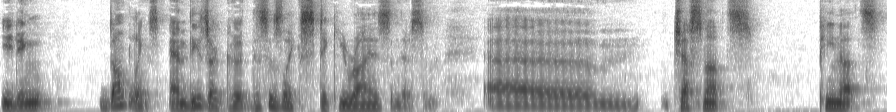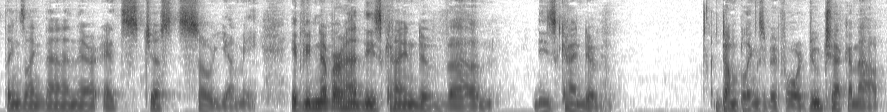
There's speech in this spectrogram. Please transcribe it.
eating dumplings. And these are good. This is like sticky rice, and there's some um, chestnuts, peanuts, things like that in there. It's just so yummy. If you've never had these kind of um, these kind of dumplings before, do check them out.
